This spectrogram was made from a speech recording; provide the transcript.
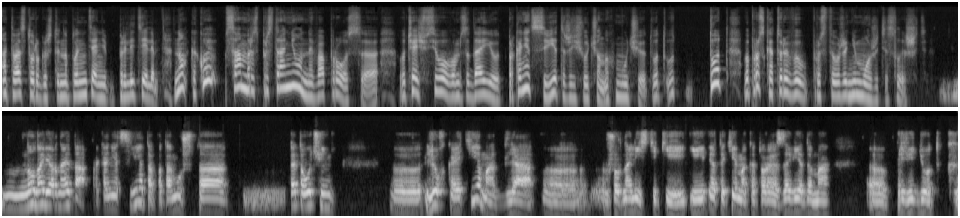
От восторга, что инопланетяне прилетели. Но какой самый распространенный вопрос э, вот чаще всего вам задают? Про конец света же еще ученых мучают. Вот, вот тот вопрос, который вы просто уже не можете слышать. Ну, наверное, да, про конец света, потому что это очень Э, легкая тема для э, журналистики, и это тема, которая заведомо э, приведет к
